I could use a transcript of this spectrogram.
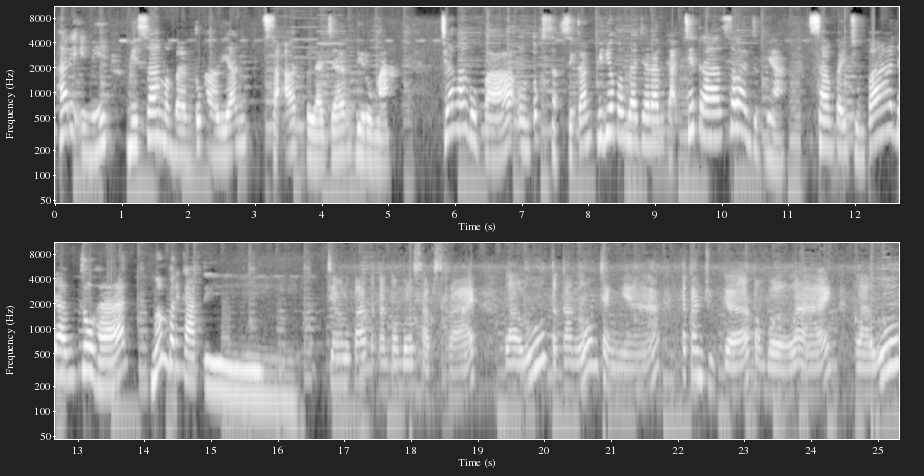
hari ini bisa membantu kalian saat belajar di rumah. Jangan lupa untuk saksikan video pembelajaran Kak Citra selanjutnya. Sampai jumpa dan Tuhan memberkati. Jangan lupa tekan tombol subscribe, lalu tekan loncengnya, tekan juga tombol like, lalu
